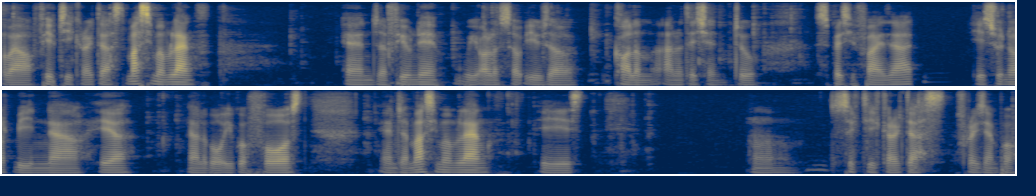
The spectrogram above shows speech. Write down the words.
about 50 characters maximum length and the field name. We also use a column annotation to specify that. It should not be now here. Nullable equal false and the maximum length is um, 60 characters for example.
